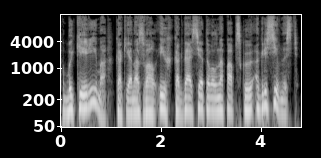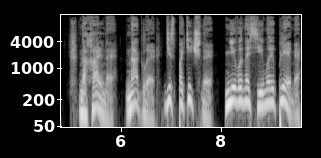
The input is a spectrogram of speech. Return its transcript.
Быки Рима, как я назвал их, когда сетовал на папскую агрессивность, нахальное, наглое, деспотичное, невыносимое племя,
